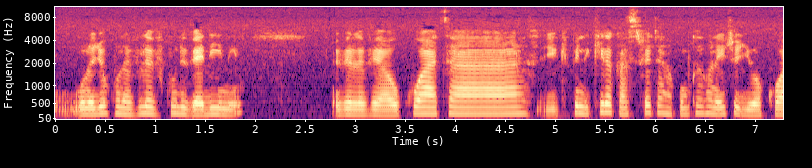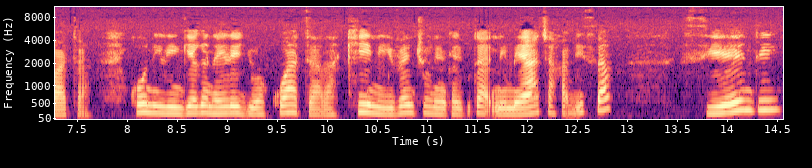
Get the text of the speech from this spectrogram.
unajua kuna vile vikundi vya dini vile vya UKWATA. Kipindi kile Kasfeta nakumbuka ilikuwa inaitwa JUAKWATA. Kwa hiyo niliingiaga na ile JUAKWATA, lakini eventually nikajikuta nimeacha kabisa, siendi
